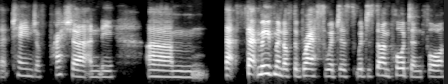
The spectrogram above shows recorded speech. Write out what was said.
that change of pressure and the um, that that movement of the breath, which is which is so important for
